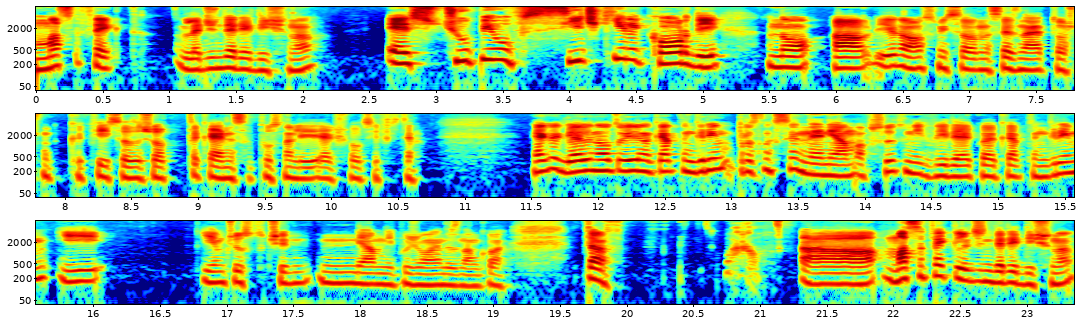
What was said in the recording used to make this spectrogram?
Mass Effect Legendary Edition е щупил всички рекорди, но, uh, you know, в смисъл не се знае точно какви са, защото така и не са пуснали actual цифрите. Някой гледа новото видео на Captain Grim? Пръснах се, не, нямам абсолютно никаква идея кой е Captain Grim и имам чувство, че нямам никакво желание да знам кой е. Та, Вау! а, Mass Effect Legendary Edition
